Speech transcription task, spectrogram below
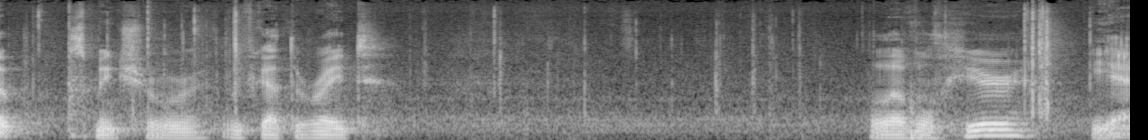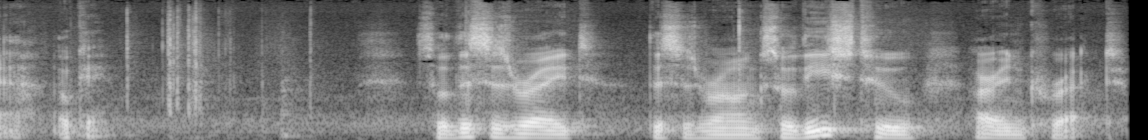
Oh, let's make sure we have got the right level here. Yeah, okay. So this is right, this is wrong. So these two are incorrect.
